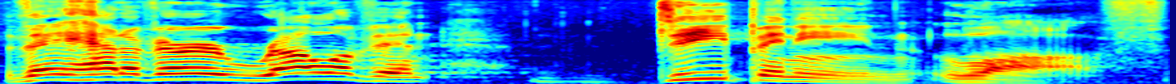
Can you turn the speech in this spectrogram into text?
They had a very relevant, deepening love.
